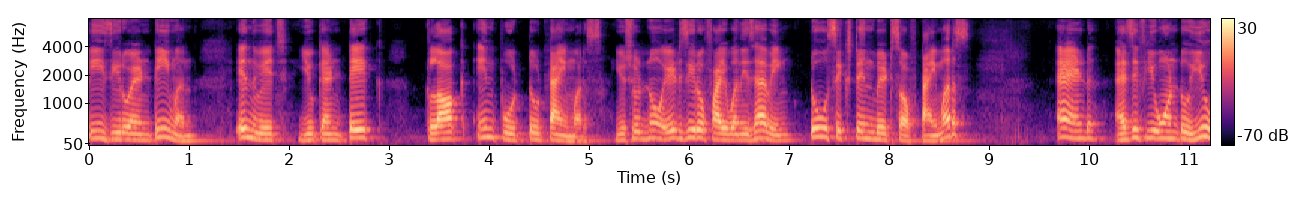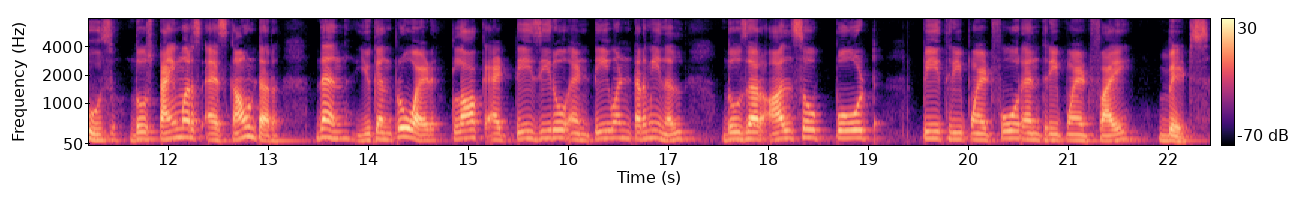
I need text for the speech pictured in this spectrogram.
T0 and T1 in which you can take clock input to timers. You should know 8051 is having two 16 bits of timers and as if you want to use those timers as counter then you can provide clock at T0 and T1 terminal those are also port P3.4 and 3.5 bits.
